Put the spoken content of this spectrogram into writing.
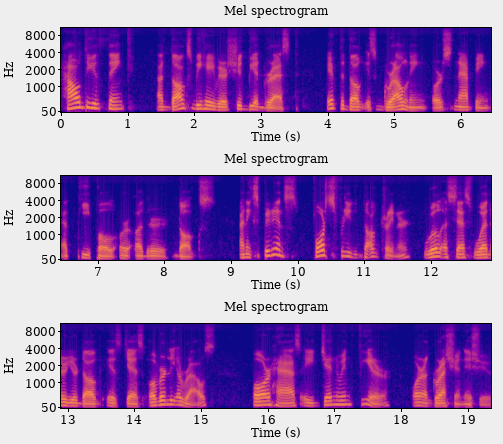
How do you think a dog's behavior should be addressed if the dog is growling or snapping at people or other dogs? An experienced force free dog trainer will assess whether your dog is just overly aroused or has a genuine fear or aggression issue,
